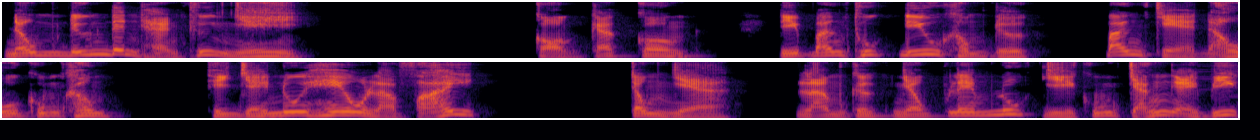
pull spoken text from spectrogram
nông đứng đến hàng thứ nhì. Còn các con, đi bán thuốc điếu không được, bán chè đậu cũng không, thì dạy nuôi heo là phải. Trong nhà, làm cực nhọc lem luốc gì cũng chẳng ai biết.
